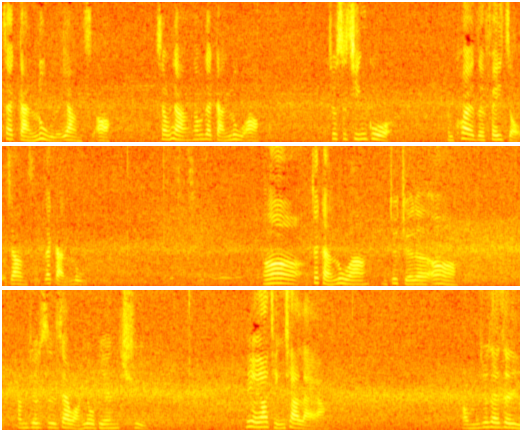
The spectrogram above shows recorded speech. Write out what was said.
在赶路的样子啊。像不像他们在赶路啊？就是经过，很快的飞走这样子，在赶路。啊，在赶路啊！你就觉得啊，他们就是在往右边去，没有要停下来啊。好，我们就在这里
